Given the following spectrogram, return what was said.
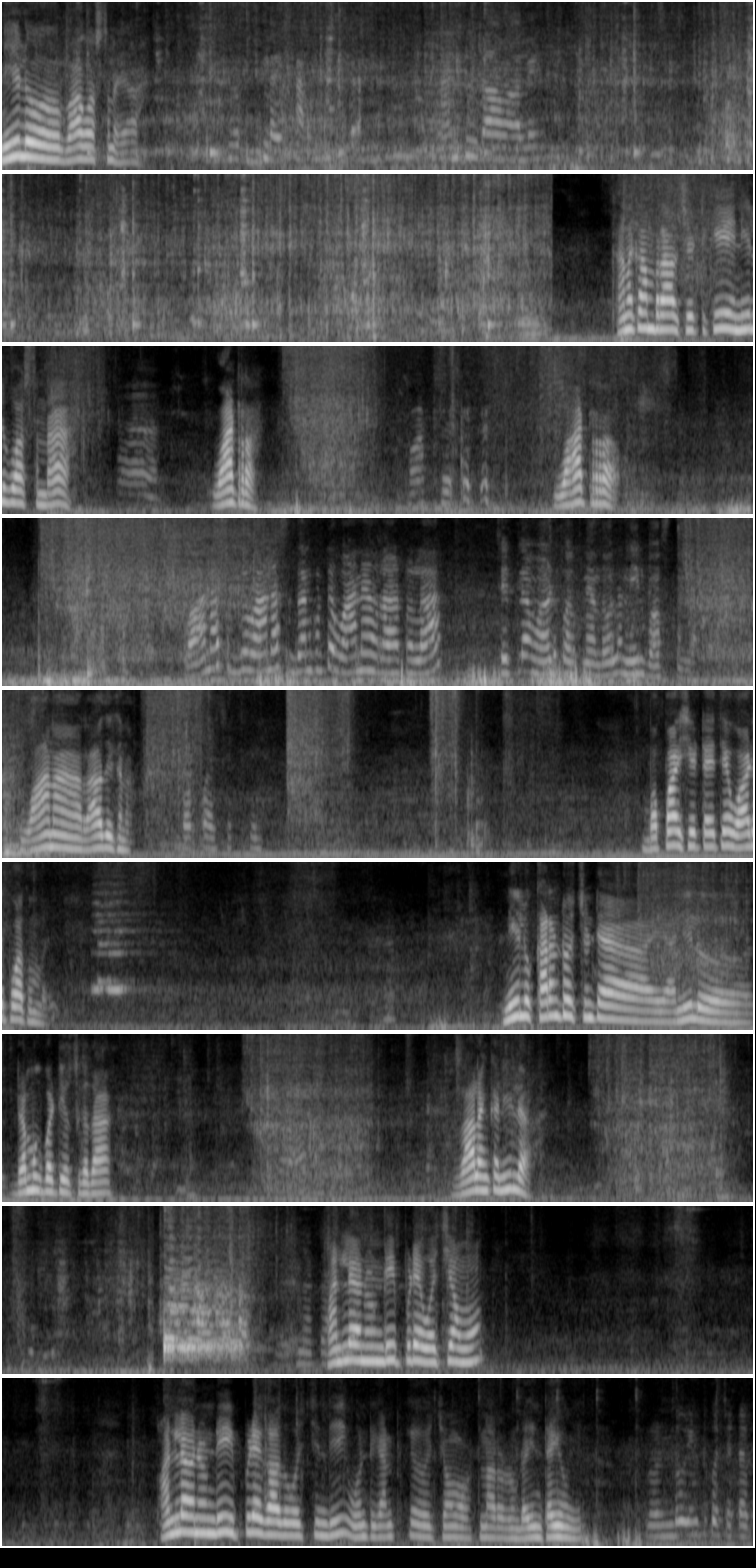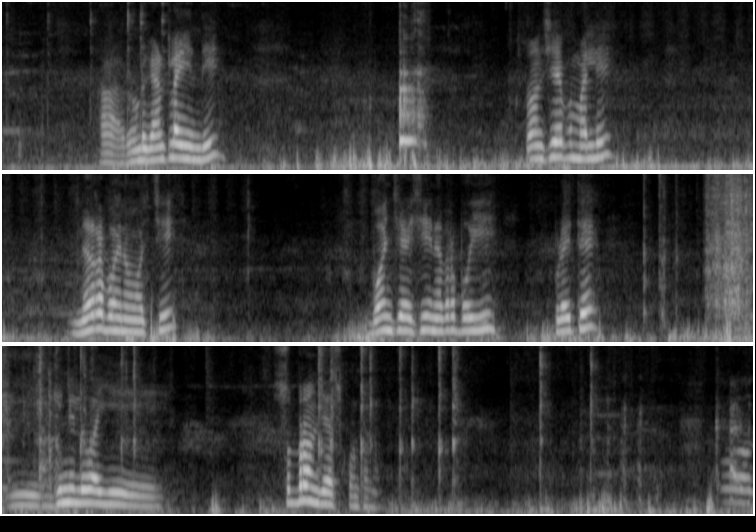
నీళ్ళు బాగా వస్తున్నాయా? అంటూ రావాలి కనకాంబరాల చెట్టుకి నీళ్ళు పోస్తుందా? వాటర్? వాటర్? వాన వస్తుంది వాన వస్తుంది అనుకుంటే వాన రావటంలా. చెట్లు వాడిపోతున్నాయి అందువల్ల నీళ్ళు పోస్తున్నా వాన రాదు ఇకన. బొప్పాయి చెట్టుకి. బొప్పాయి చెట్టు అయితే వాడిపోతుంది. నీళ్ళు కరెంట్ వచ్చింటే ఆ నీళ్ళు డ్రమ్ముకి పట్టియచ్చు కదా. రాలంక నీళ్ళ? పనిలో నుండి ఇప్పుడే వచ్చాము. పనిలో నుండి ఇప్పుడే కాదు వచ్చింది. ఒంటి గంటకి వచ్చాము ఒకటిన్నర రెండు అయిన టైం రెండు ఇంటికి వచ్చేటప్పుడు రెండు గంటలు అయింది కొంతసేపు మళ్ళీ నిద్రపోయినాం వచ్చి. భోంచేసి నిద్రపోయి ఇప్పుడైతే ఈ గిన్నెలు అవి శుభ్రం చేసుకుంటున్నాం.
